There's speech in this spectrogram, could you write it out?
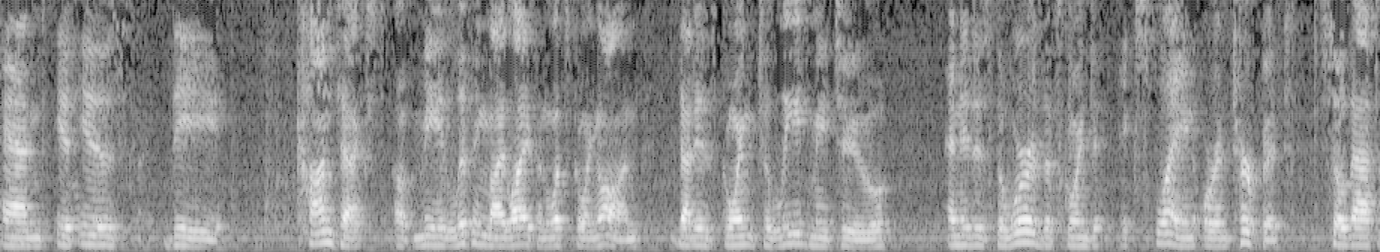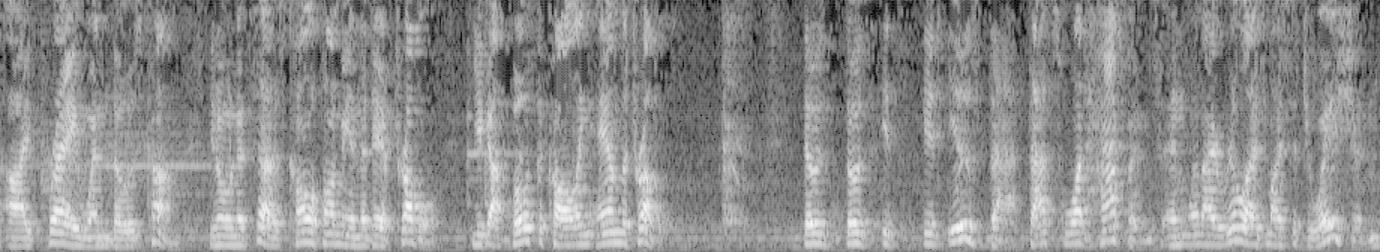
And it is the context of me living my life and what's going on that is going to lead me to, and it is the word that's going to explain or interpret so that I pray when those come. You know, when it says, call upon me in the day of trouble, you got both the calling and the trouble. Those those it's it is that. That's what happens. And when i realize my situation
